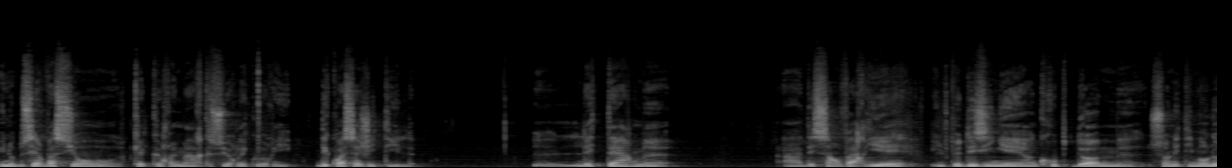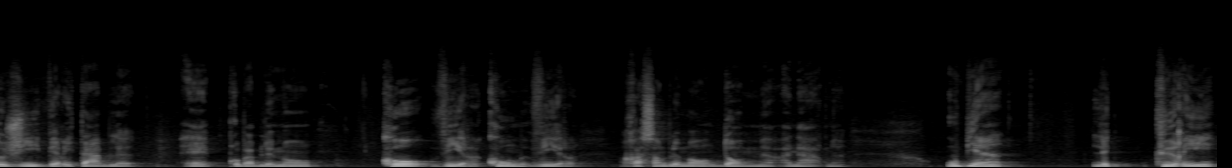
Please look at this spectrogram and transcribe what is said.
Une observation, quelques remarques sur l'écurie. De quoi s'agit-il? Euh, Les termes a des sens variés. Il peut désigner un groupe d'hommes. Son étymologie véritable est probablement co-vir, cum vir, rassemblement d'hommes en armes. Ou bien les curies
